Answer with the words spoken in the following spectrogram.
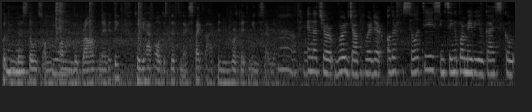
putting the Mhm. stones on Yeah. on the ground and everything. So you have all these different aspects. I've been rotating in this area. Ah, okay. And at your work job, were there are other facilities in Singapore? Maybe you guys go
